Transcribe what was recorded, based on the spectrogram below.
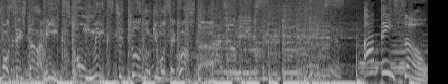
Você está na Mix, um mix de tudo que você gosta. Atenção!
